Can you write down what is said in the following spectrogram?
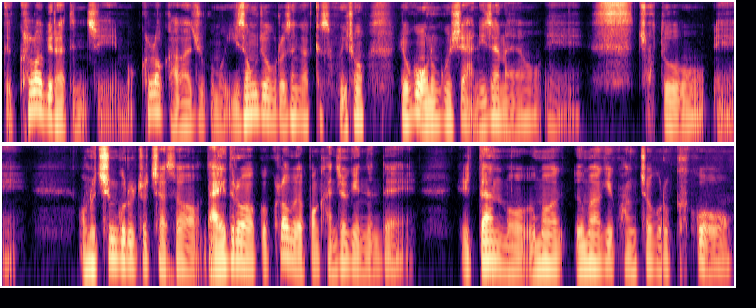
그 클럽이라든지 뭐 클럽 가가지고 뭐 이성적으로 생각해서 뭐 이러려고 오는 곳이 아니잖아요. 예. 저도 예. 어느 친구를 쫓아서 나이 들어갖고 클럽 몇 번 간 적이 있는데 일단 뭐 음악 음악이 광적으로 크고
